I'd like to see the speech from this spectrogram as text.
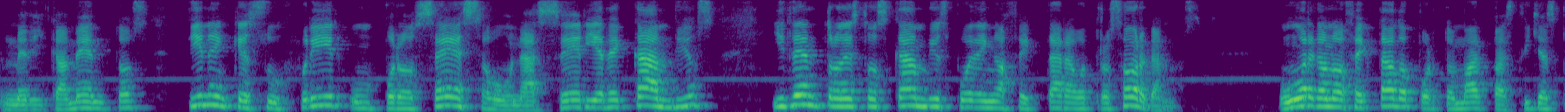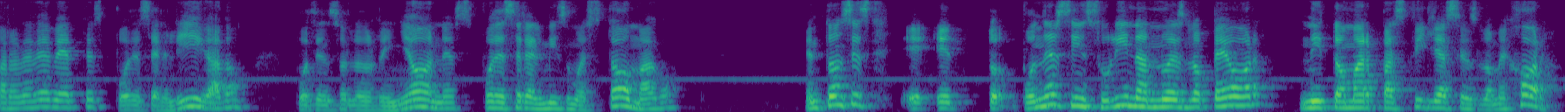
medicamentos, tienen que sufrir un proceso, una serie de cambios, y dentro de estos cambios pueden afectar a otros órganos. Un órgano afectado por tomar pastillas para la diabetes puede ser el hígado, pueden ser los riñones, puede ser el mismo estómago. Entonces, eh, eh, ponerse insulina no es lo peor, ni tomar pastillas es lo mejor.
